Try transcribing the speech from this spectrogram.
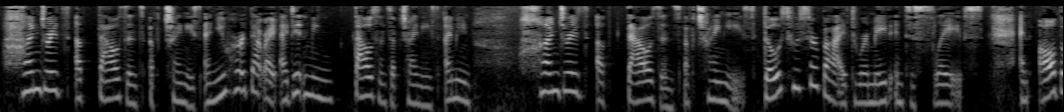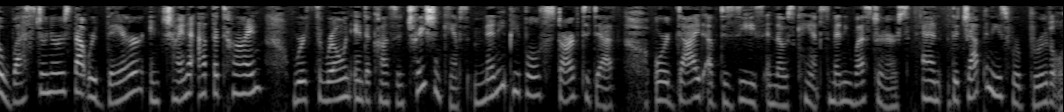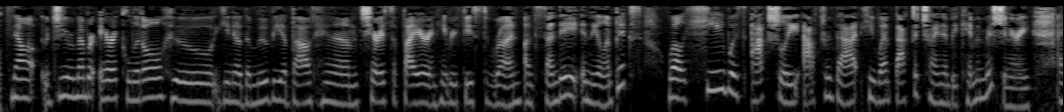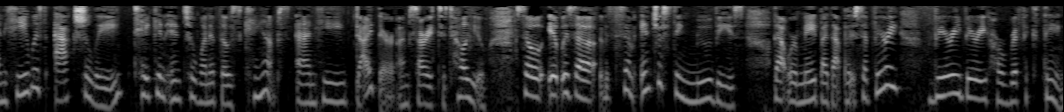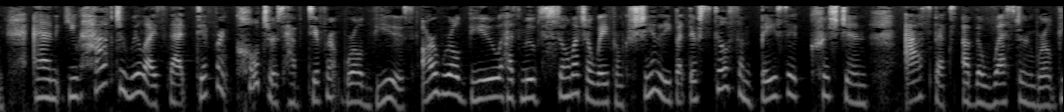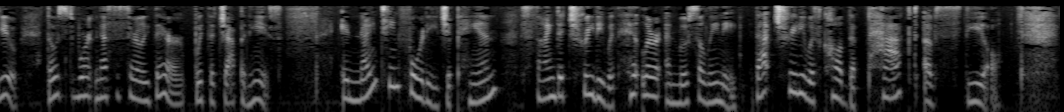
hundreds of thousands of Chinese. And you heard that right. I didn't mean thousands of Chinese. I mean hundreds of thousands of Chinese. Those who survived were made into slaves. And all the Westerners that were there in China at the time were thrown into concentration camps. Many people starved to death or died of disease in those camps, many Westerners. And the Japanese were brutal. Now, do you remember Eric Liddell, who, you know, the movie about him, Chariots of Fire, and he refused to run on Sunday in the Olympics? Well, he was actually, after that, he went back to China and became a missionary. And he was actually taken into one of those camps and he died there. I'm sorry to tell you. So it was a, some interesting movies that were made by that, but it's a very, very, very horrific thing. And you have to realize that different cultures have different worldviews. Our worldview has moved so much away from Christianity, but there's still some basic Christian aspects aspects of the Western worldview. Those weren't necessarily there with the Japanese. In 1940, Japan signed a treaty with Hitler and Mussolini. That treaty was called the Pact of Steel.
